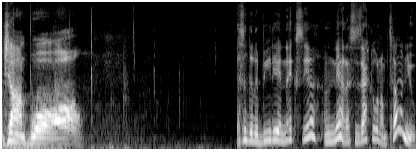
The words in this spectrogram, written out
John Wall isn't gonna be there next year. And yeah, that's exactly what I'm telling you.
